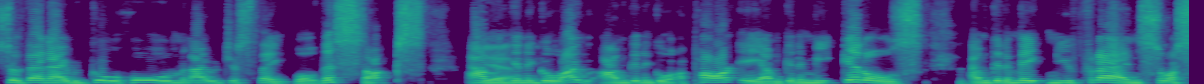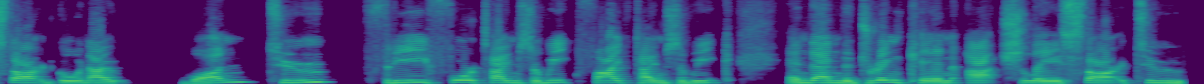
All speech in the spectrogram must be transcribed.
So then I would go home and I would just think, well, this sucks. I'm yeah. going to go out. I'm going to go to a party. I'm going to meet girls. I'm going to make new friends. So I started going out one, two, three, four times a week, five times a week. And then the drinking actually started to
